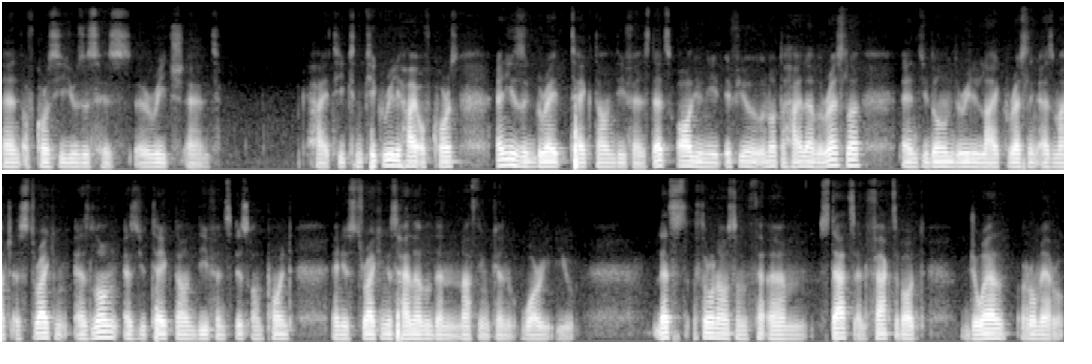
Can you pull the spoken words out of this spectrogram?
and of course, he uses his uh, reach and height. He can kick really high, of course, and he has a great takedown defense. That's all you need. If you're not a high level wrestler and you don't really like wrestling as much as striking, as long as your takedown defense is on point and your striking is high level, then nothing can worry you let's throw now some um, stats and facts about Yoel Romero.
